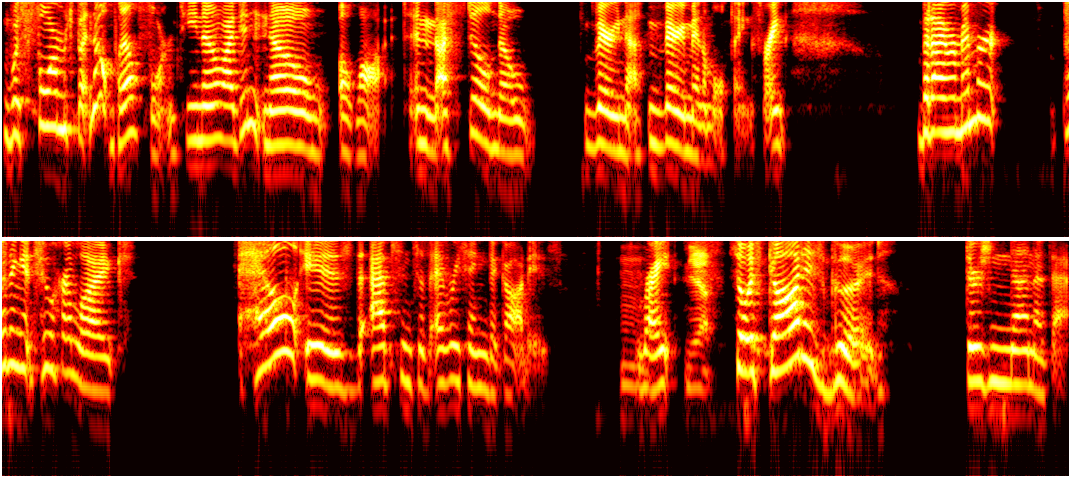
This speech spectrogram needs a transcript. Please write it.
was formed, but not well formed. You know, I didn't know a lot, and I still know very no, very minimal things, right? But I remember putting it to her like, hell is the absence of everything that God is, Hmm. right? Yeah. So if God is good, there's none of that.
